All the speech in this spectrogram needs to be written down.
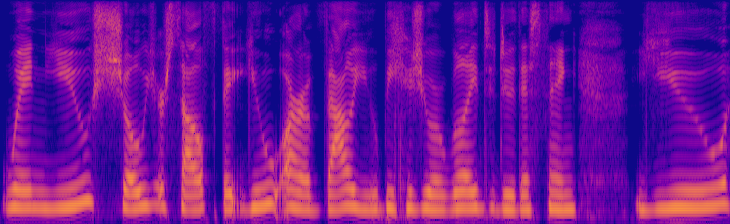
when you show yourself that you are of value because you are willing to do this thing, you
